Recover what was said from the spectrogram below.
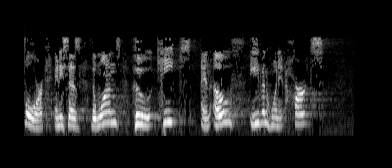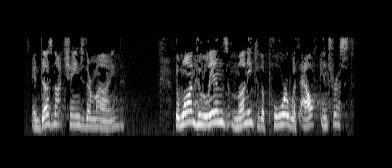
4 and he says, The ones who keeps an oath even when it hurts and does not change their mind. The one who lends money to the poor without interest.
